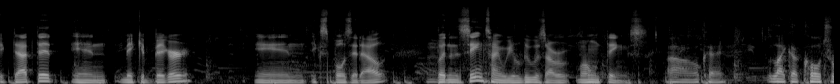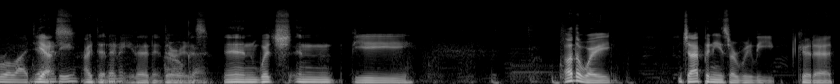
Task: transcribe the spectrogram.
adapt it and make it bigger and expose it out. Hmm. But at the same time, we lose our own things. Oh, okay. Like a cultural identity. Yes, identity. it? That, there Oh, it is. Oh, okay. In which, in the other way, Japanese are really good at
